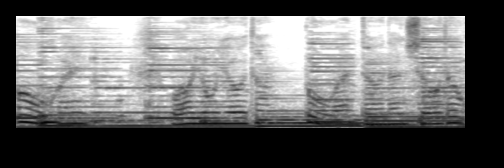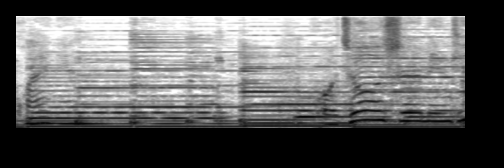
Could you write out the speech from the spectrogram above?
后悔我拥有的不安的难受的怀念。这是明天，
